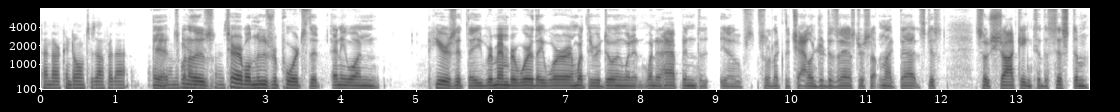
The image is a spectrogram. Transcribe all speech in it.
send our condolences out for that. Yeah, it's one of those terrible news reports that anyone hears it, they remember where they were and what they were doing when it when it happened. You know, sort of like the Challenger disaster, something like that. It's just so shocking to the system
